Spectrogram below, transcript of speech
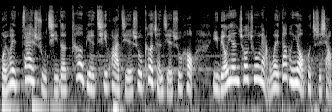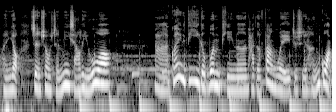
我会在暑期的特别企划结束，课程结束后，以留言抽出两位大朋友或者是小朋友，赠送神秘小礼物哦。那关于第一个问题呢，它的范围就是很广，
